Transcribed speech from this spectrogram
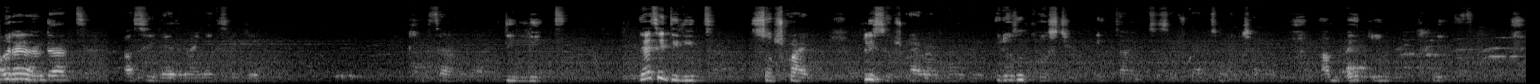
Other than that, I'll see you guys in my next video. Peace out. Uh, delete. Did I say delete? Subscribe. Please subscribe. It doesn't cost you a time to subscribe to my channel. I'm begging you, please.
